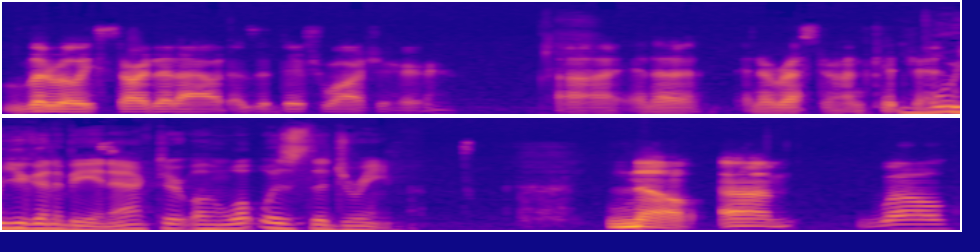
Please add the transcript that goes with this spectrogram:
literally started out as a dishwasher uh, in a in a restaurant kitchen. Were you going to be an actor? I mean, what was the dream? No. Um, well,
